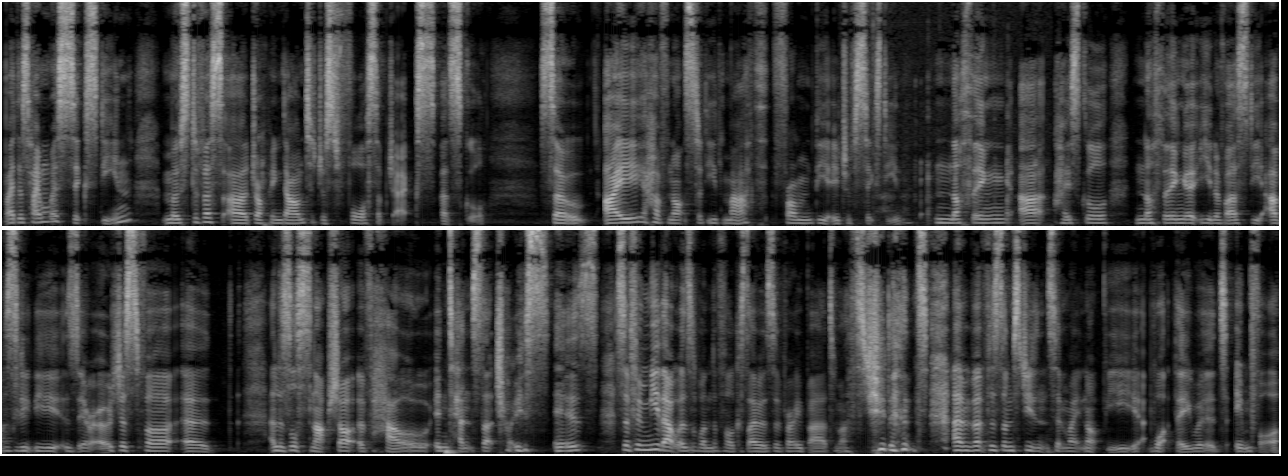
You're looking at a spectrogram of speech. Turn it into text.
By the time we're 16, most of us are dropping down to just four subjects at school. So I have not studied math from the age of 16. Nothing at high school, nothing at university, absolutely zero, just for a a little snapshot of how intense that choice is. So for me, that was wonderful because I was a very bad math student. Um, but for some students, it might not be what they would aim for.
